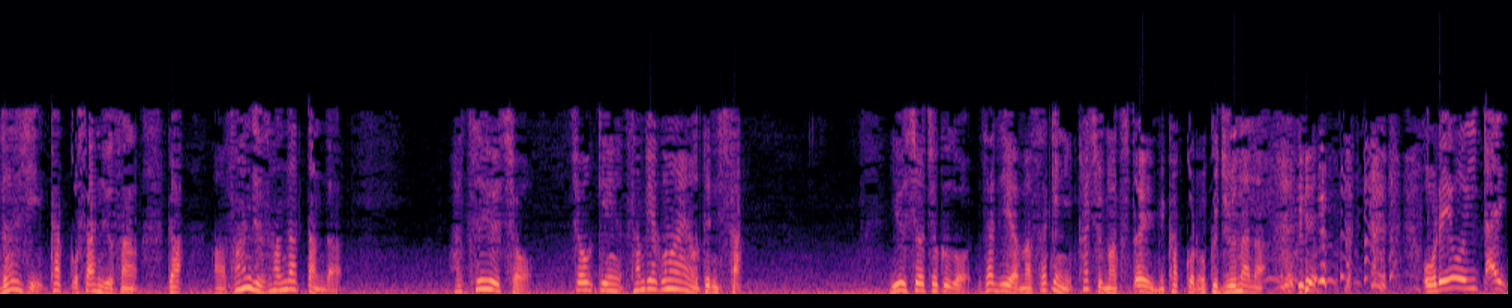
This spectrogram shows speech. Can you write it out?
ザジー、カッコ33が、あ、33だったんだ。初優勝、賞金300万円を手にした。優勝直後、ザジーは真っ先に歌手松任谷由実、かっこ67。お礼を言いたい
